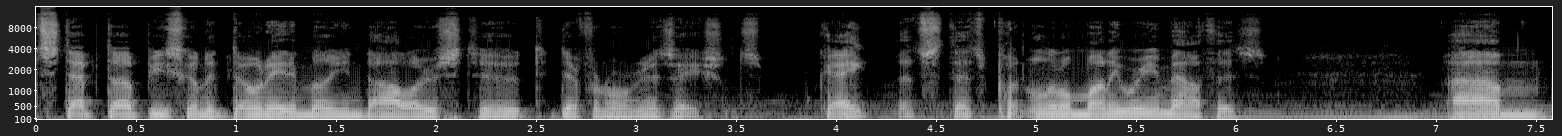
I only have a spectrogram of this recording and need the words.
stepped up. He's going to donate a million dollars to to different organizations. Okay, that's that's putting a little money where your mouth is. Um,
